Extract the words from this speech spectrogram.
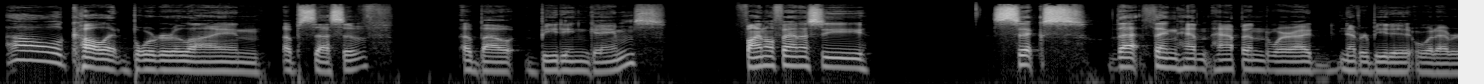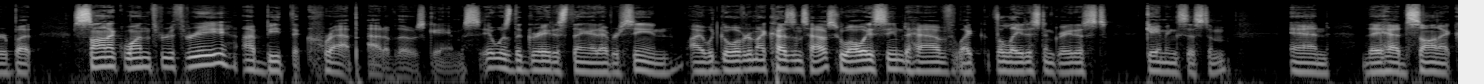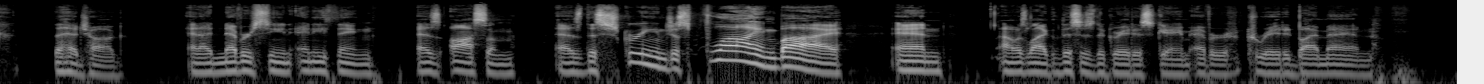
I'll call it borderline obsessive about beating games. Final Fantasy six, that thing hadn't happened where I'd never beat it or whatever, but Sonic 1 through 3, I beat the crap out of those games. It was the greatest thing I'd ever seen. I would go over to my cousin's house, who always seemed to have like the latest and greatest gaming system, and they had Sonic the Hedgehog. And I'd never seen anything as awesome as this screen just flying by. And I was like, this is the greatest game ever created by man.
